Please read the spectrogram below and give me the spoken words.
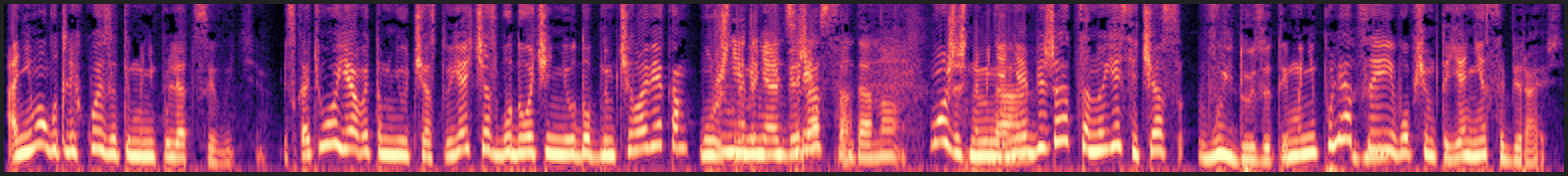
они могут легко из этой манипуляции выйти. И сказать, о, я в этом не участвую, я сейчас буду очень неудобным человеком, можешь Мне на меня не обижаться. да, но... Можешь на меня Да. не обижаться, но я сейчас выйду из этой манипуляции, и, в общем-то, я не собираюсь.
